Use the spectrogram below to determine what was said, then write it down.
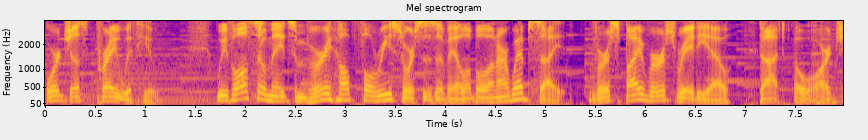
or just pray with you. We've also made some very helpful resources available on our website, versebyverseradio.org.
